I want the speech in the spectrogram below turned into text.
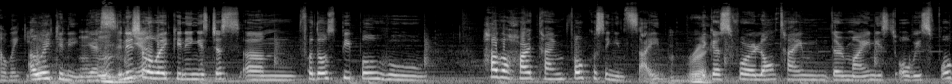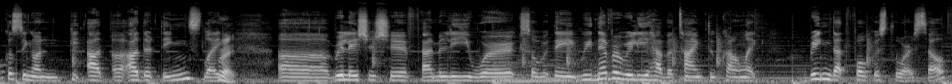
Awakening. Awakening, yes. Initial Yeah. awakening is just um, for those people who have a hard time focusing inside Right. because for a long time their mind is always focusing on p- uh, uh, other things like Right. Uh, relationship, family, work. So they we never really have a time to kind of like bring that focus to ourselves.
